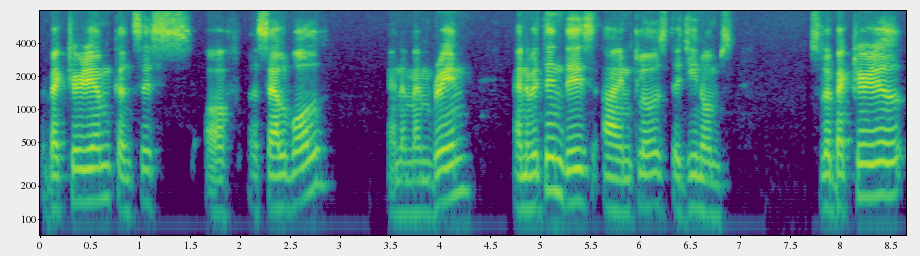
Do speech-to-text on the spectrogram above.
the bacterium consists of a cell wall and a membrane, and within this are enclosed the genomes. So the bacterial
